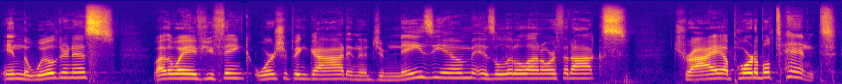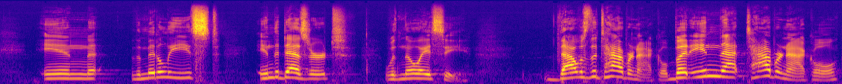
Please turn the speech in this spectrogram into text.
in the wilderness. By the way, if you think worshiping God in a gymnasium is a little unorthodox, try a portable tent in the Middle East, in the desert, with no AC. That was the tabernacle. But in that tabernacle,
